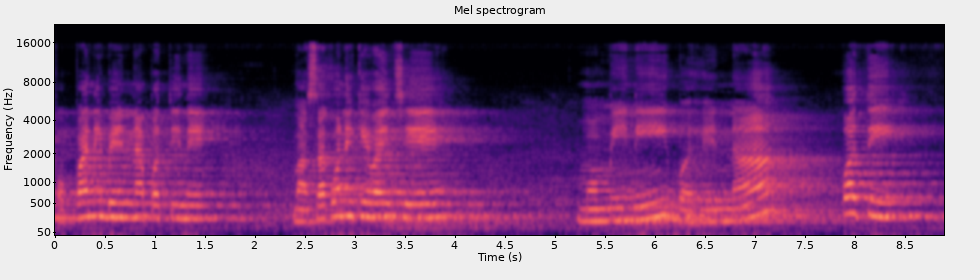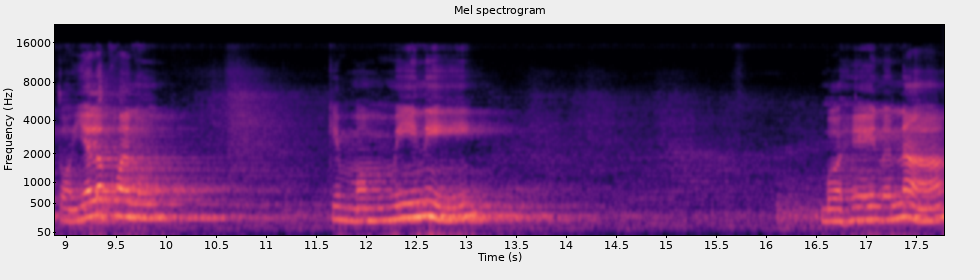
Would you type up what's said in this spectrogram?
પપ્પાની બહેનના પતિને? માસા કોને કહેવાય છે? મમ્મીની બહેનના પતિ. તો અહીંયા લખવાનું. કે મમ્મીની બહેનના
